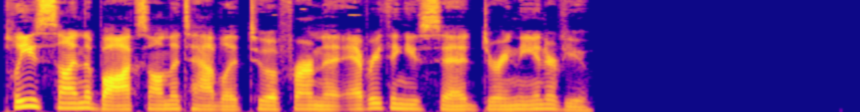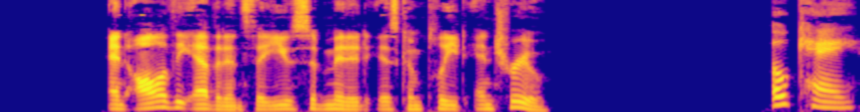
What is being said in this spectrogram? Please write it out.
Please sign the box on the tablet to affirm that everything you said during the interview and all of the evidence that you submitted is complete and true. Okay.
